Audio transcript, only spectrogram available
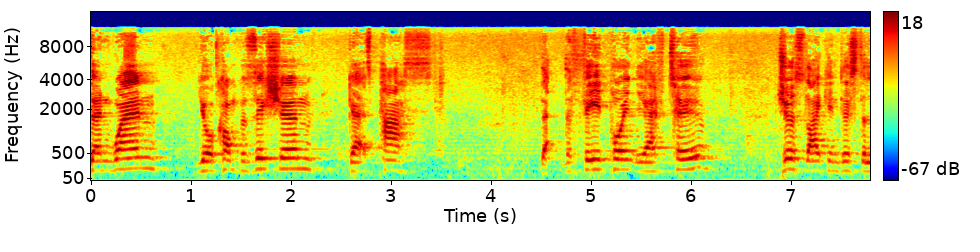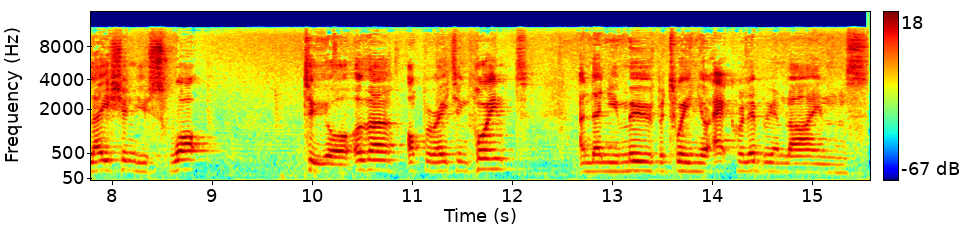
Then when your composition gets past the, the feed point, the F2, just like in distillation, you swap to your other operating point, and then you move between your equilibrium lines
